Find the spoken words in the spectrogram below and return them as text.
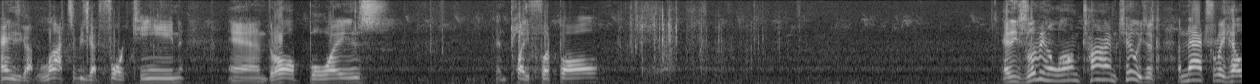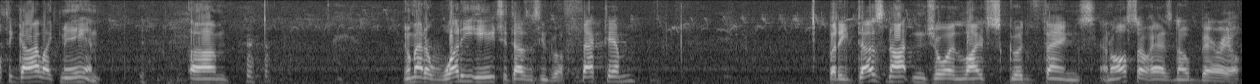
and he's got lots of, he's got 14, and they're all boys, and play football. And he's living a long time too. He's just a naturally healthy guy like me, and um, no matter what he eats, it doesn't seem to affect him. But he does not enjoy life's good things and also has no burial.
